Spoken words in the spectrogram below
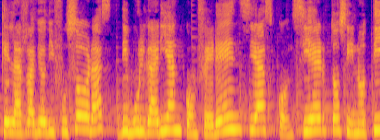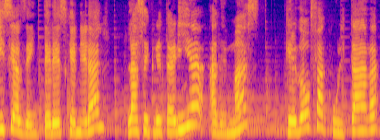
que las radiodifusoras divulgarían conferencias, conciertos y noticias de interés general. La Secretaría, además, quedó facultada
